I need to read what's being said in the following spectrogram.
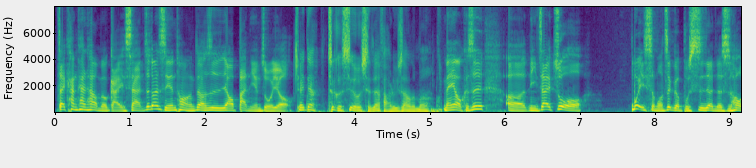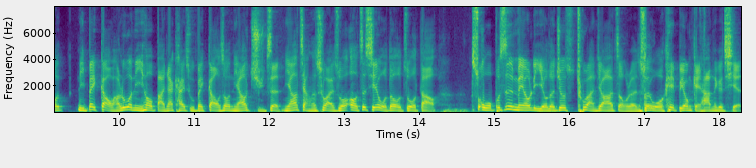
再看看他有没有改善。这段时间通常都是要半年左右。对，这样这个是有写在法律上的吗？没有，可是呃，你在做。为什么这个不适任的时候，你被告嘛？如果你以后把人家开除被告的时候，你要举证，你要讲得出来说，哦，这些我都有做到，说我不是没有理由的就突然叫他走人，所以我可以不用给他那个钱。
